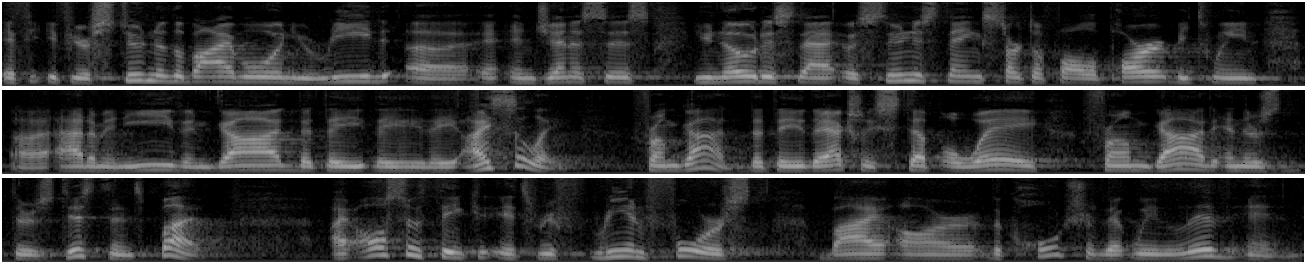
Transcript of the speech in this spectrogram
if, if you're a student of the Bible and you read uh, in Genesis, you notice that as soon as things start to fall apart between uh, Adam and Eve and God, that they, they, they isolate from God, that they, they actually step away from God, and there's, there's distance. But I also think it's re- reinforced by our, the culture that we live in.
